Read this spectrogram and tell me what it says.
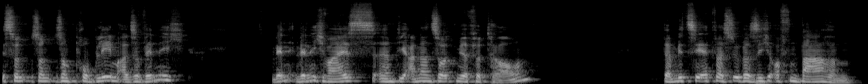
ist so, so, so ein Problem. Also wenn ich, wenn, wenn ich weiß, äh, die anderen sollten mir vertrauen, damit sie etwas über sich offenbaren,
